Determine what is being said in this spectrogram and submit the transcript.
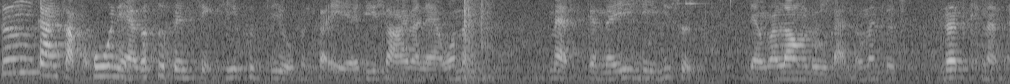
ซึ่งการจับคู่เนี่ยก็คือเป็นสิ่งที่คุณจิวคุณกาเอดีไซน์มาแล้วว่ามันแมทช์กันได้ดีที่สุด เดี๋ยวมาลองดูกันว่ามันจะ เลิศขนาดไหน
